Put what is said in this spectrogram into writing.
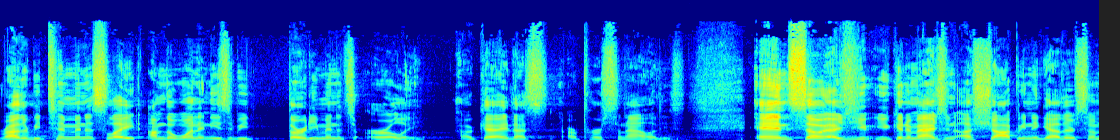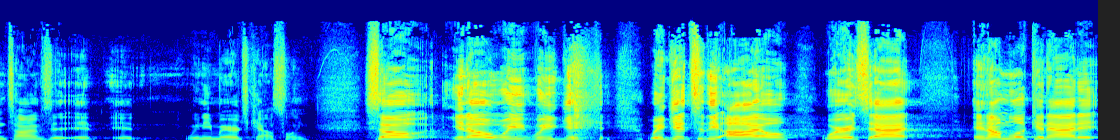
rather be 10 minutes late. I'm the one that needs to be 30 minutes early. Okay, that's our personalities. And so, as you, you can imagine, us shopping together sometimes it, it, it we need marriage counseling. So, you know, we, we, get, we get to the aisle where it's at, and I'm looking at it,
